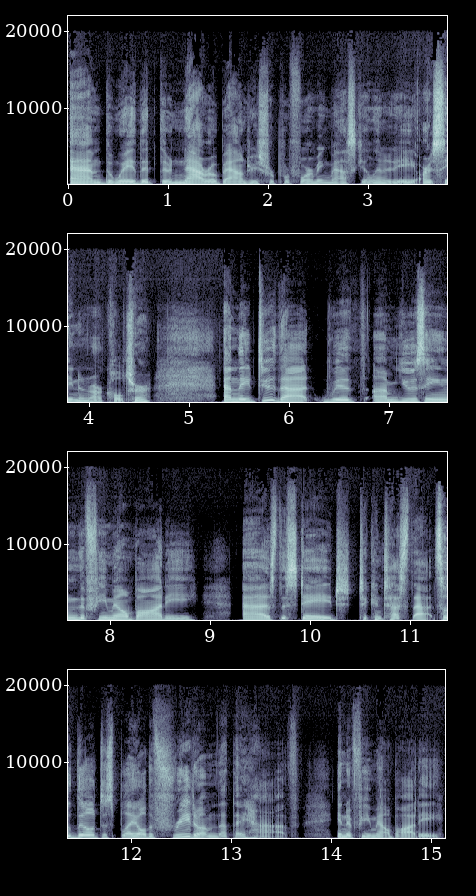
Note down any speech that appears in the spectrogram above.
and the way that the narrow boundaries for performing masculinity are seen in our culture. And they do that with um, using the female body as the stage to contest that. So they'll display all the freedom that they have in a female body.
